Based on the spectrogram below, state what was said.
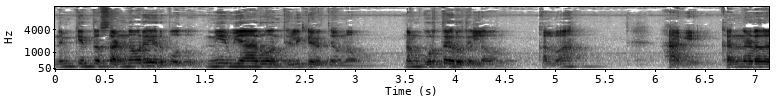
ನಿಮ್ಗಿಂತ ಸಣ್ಣವರೇ ಇರ್ಬೋದು, ನೀವು ಯಾರು ಅಂತ ಹೇಳಿ ಕೇಳ್ತೇವೆ ನಾವು. ನಮ್ಗೆ ಗುರ್ತ ಇರೋದಿಲ್ಲ ಅವರು, ಅಲ್ವಾ? ಹಾಗೆ ಕನ್ನಡದ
